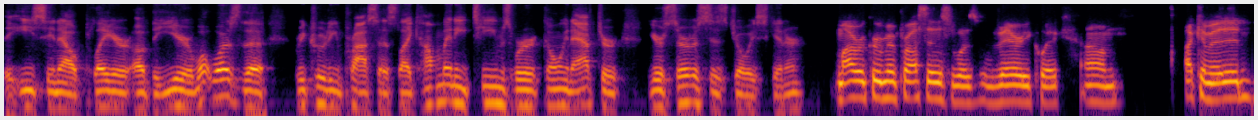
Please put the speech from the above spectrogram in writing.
the ECNL Player of the Year. What was the recruiting process like? How many teams were going after your services, Joey Skinner? My recruitment process was very quick. Um, I committed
